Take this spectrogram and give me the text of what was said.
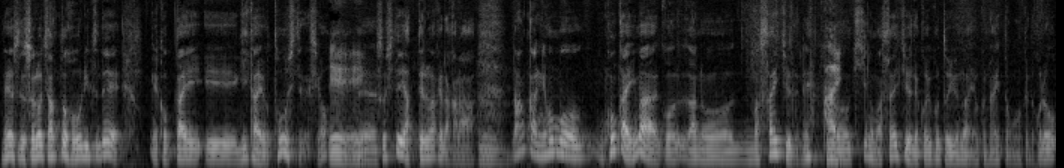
ね、それをちゃんと法律で国会議会を通してですよ、えー、えー、そしてやってるわけだから、うん、なんか日本も今回今こうあの真っ最中でね、はい、危機の真っ最中でこういうことを言うのはよくないと思うけどこれを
